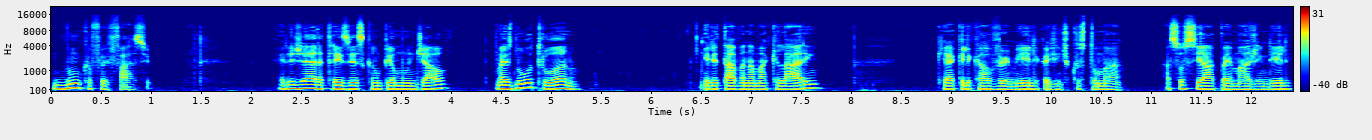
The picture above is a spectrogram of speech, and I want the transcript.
nunca foi fácil. Ele já era três vezes campeão mundial, mas no outro ano ele estava na McLaren, que é aquele carro vermelho que a gente costuma associar com a imagem dele.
